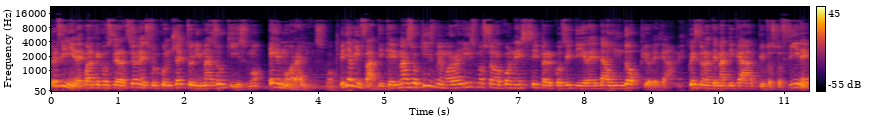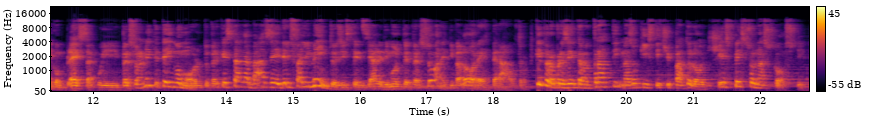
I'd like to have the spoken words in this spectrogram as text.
Per finire, qualche considerazione sul concetto di masochismo e moralismo. Vediamo infatti che masochismo e moralismo sono connessi, per così dire, da un doppio legame. Questa è una tematica piuttosto fine e complessa a cui personalmente tengo molto perché sta alla base del fallimento esistenziale di molte persone, di valore peraltro, che però presentano tratti masochistici patologici e spesso nascosti.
